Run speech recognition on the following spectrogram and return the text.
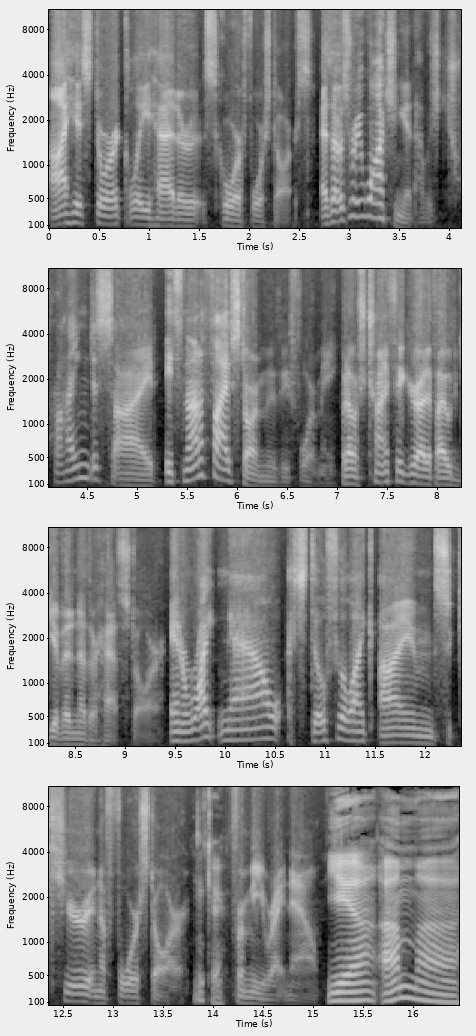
I historically had a score of four stars. As I was rewatching it, I was trying to decide. It's not a five star movie for me, but I was trying to figure out if I would give it another half star. And right now, I still feel like I'm secure in a four star. Okay. For me right now. Yeah, I'm. Uh,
